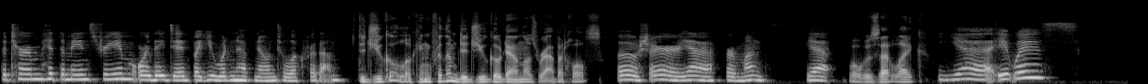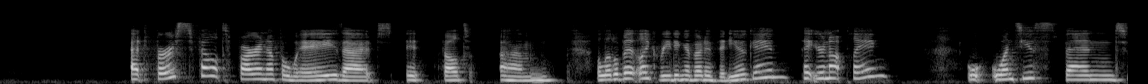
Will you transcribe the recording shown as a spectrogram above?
the term hit the mainstream or they did but you wouldn't have known to look for them. Did you go looking for them? Did you go down those rabbit holes? Oh, sure. Yeah, for months. Yeah. What was that like? Yeah, it was at first felt far enough away that it felt um, a little bit like reading about a video game that you're not playing. W- once you spend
